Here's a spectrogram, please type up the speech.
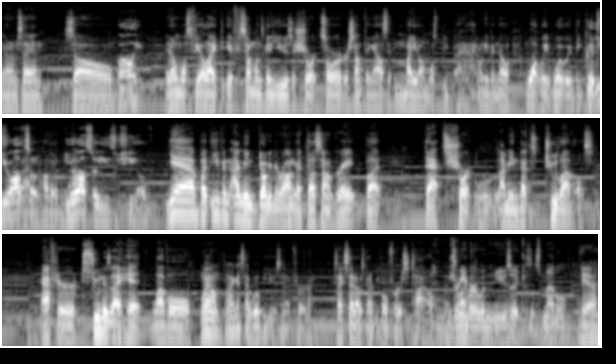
You know what I'm saying? So Well, it almost feel like if someone's going to use a short sword or something else, it might almost be. I don't even know what we what would be good you also then, other than you that. also use a shield. Yeah, but even I mean, don't get me wrong, that does sound great, but that's short. I mean, that's two levels. After soon as I hit level, well, I guess I will be using it for because I said I was going to be go versatile. And and so I- Dreamer wouldn't use it because it's metal. Yeah.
